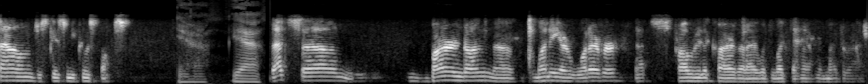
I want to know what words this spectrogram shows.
sound just gives me goosebumps. Yeah, yeah. That's um, burned on uh, money or whatever. That's probably the car that I would like to have in my garage.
